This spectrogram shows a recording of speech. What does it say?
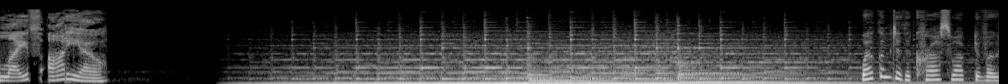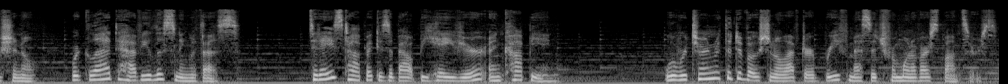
Life Audio. Welcome to the Crosswalk Devotional. We're glad to have you listening with us. Today's topic is about behavior and copying. We'll return with the devotional after a brief message from one of our sponsors.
